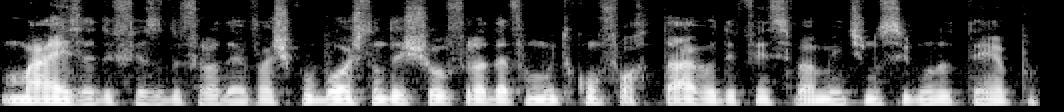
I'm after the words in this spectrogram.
mais a defesa do Philadelphia. Acho que o Boston deixou o Philadelphia muito confortável defensivamente no segundo tempo,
